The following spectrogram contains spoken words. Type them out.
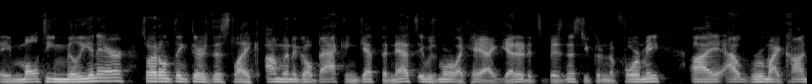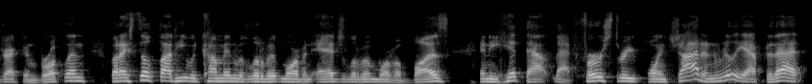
a multi-millionaire. So I don't think there's this like I'm going to go back and get the Nets. It was more like, hey, I get it. It's business. You couldn't afford me. I outgrew my contract in Brooklyn, but I still thought he would come in with a little bit more of an edge, a little bit more of a buzz. And he hit that that first three point shot, and really after that,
